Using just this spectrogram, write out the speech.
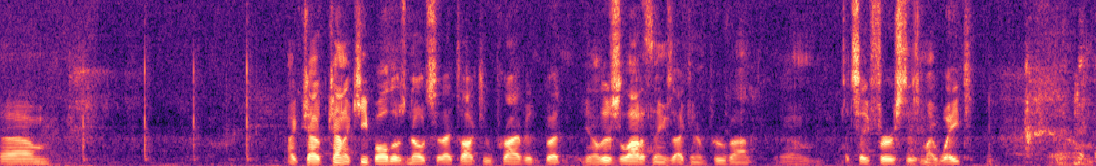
um, I kind of keep all those notes that I talk to private, but you know, there's a lot of things I can improve on. Um, I'd say first is my weight, um,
